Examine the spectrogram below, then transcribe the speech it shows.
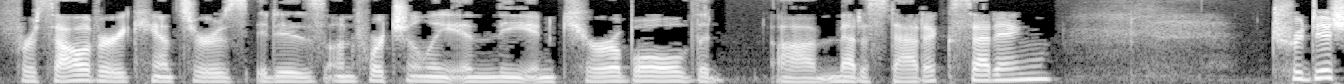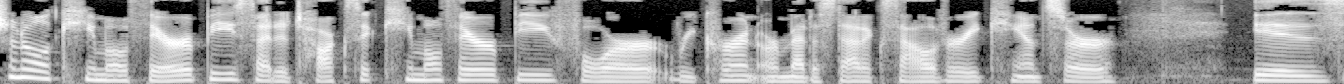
for salivary cancers, it is unfortunately in the incurable, the uh, metastatic setting. Traditional chemotherapy, cytotoxic chemotherapy for recurrent or metastatic salivary cancer, is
